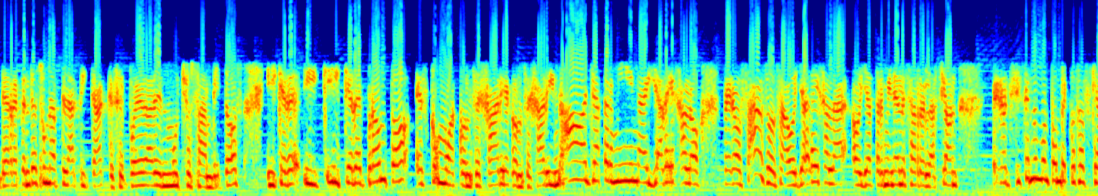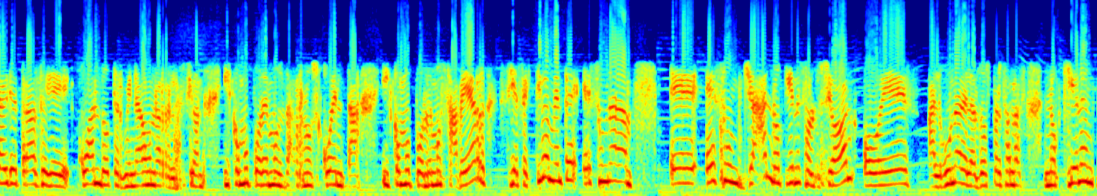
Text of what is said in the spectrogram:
de repente es una plática que se puede dar en muchos ámbitos y que de, y, que de pronto es como aconsejar y aconsejar y no, ya termina y ya déjalo, pero sabes, o sea, o ya déjala o ya termina en esa relación, pero existen un montón de cosas que hay detrás de cuándo termina una relación y cómo podemos darnos cuenta y cómo podemos saber si efectivamente es una eh, es un ya no tiene solución o es alguna de las dos personas no quieren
